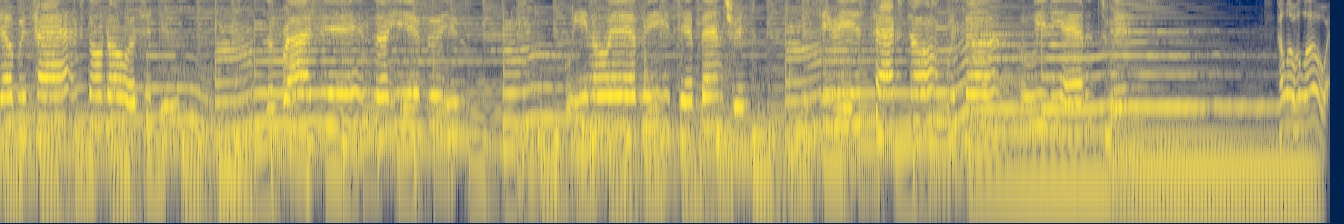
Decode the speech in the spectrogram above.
Help with tax, don't know what to do. The Brysons are here for you. We know every tip and trick. Serious tax talk with the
